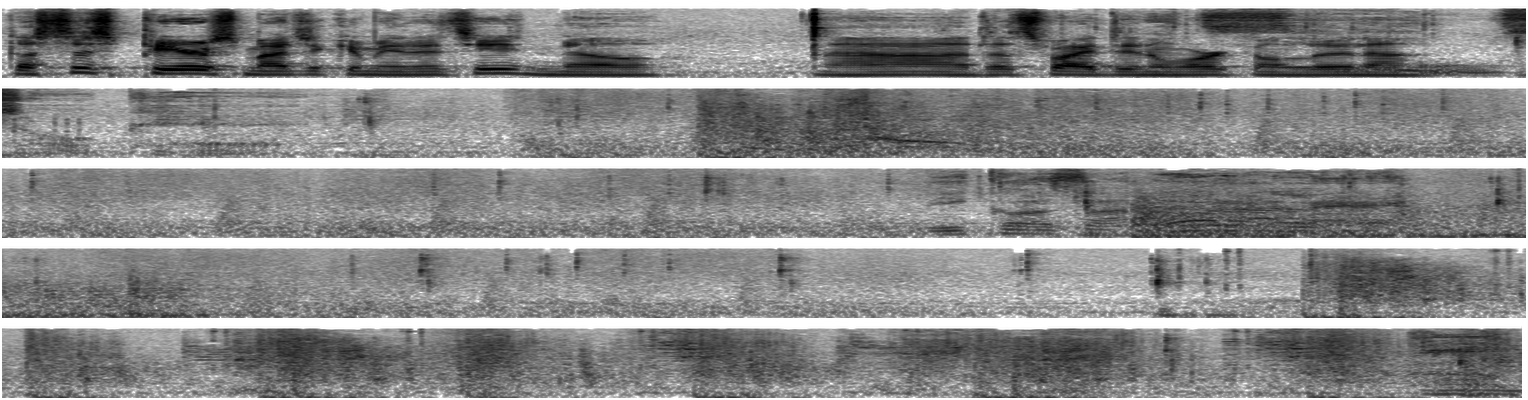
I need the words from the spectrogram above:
Does this pierce magic immunity? No. Ah, that's why it didn't work on Luna. Seems okay. Because I orale. Come,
